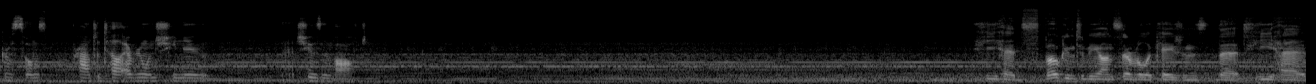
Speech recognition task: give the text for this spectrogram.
Crystal was proud to tell everyone she knew that she was involved. He had spoken to me on several occasions that he had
